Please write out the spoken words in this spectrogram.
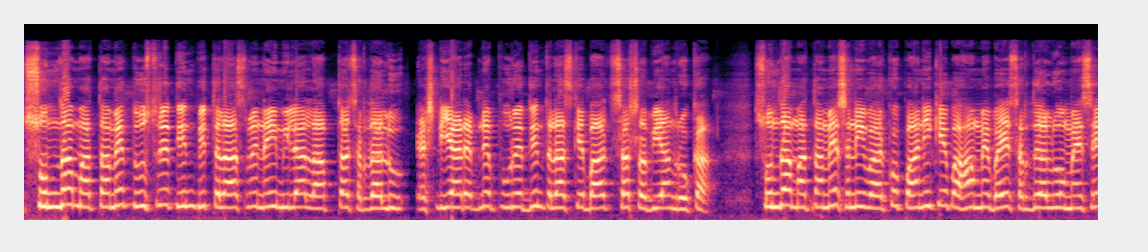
सुंदा माता में दूसरे दिन भी तलाश में नहीं मिला लापता श्रद्धालु। एसडीआरएफ ने पूरे दिन तलाश के बाद सर्च अभियान रोका। सुंदा माता में शनिवार को पानी के बहाव में बहे श्रद्धालुओं में से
